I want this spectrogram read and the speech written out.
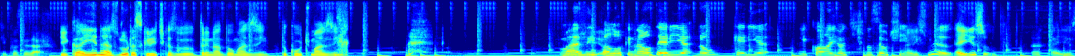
O que, que vocês acham? Fica aí, né? As duras críticas do treinador Mazin, do coach Mazin. Mazin falou que não teria, não queria Nikola Jokic no seu time. É isso mesmo. É isso? É isso.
